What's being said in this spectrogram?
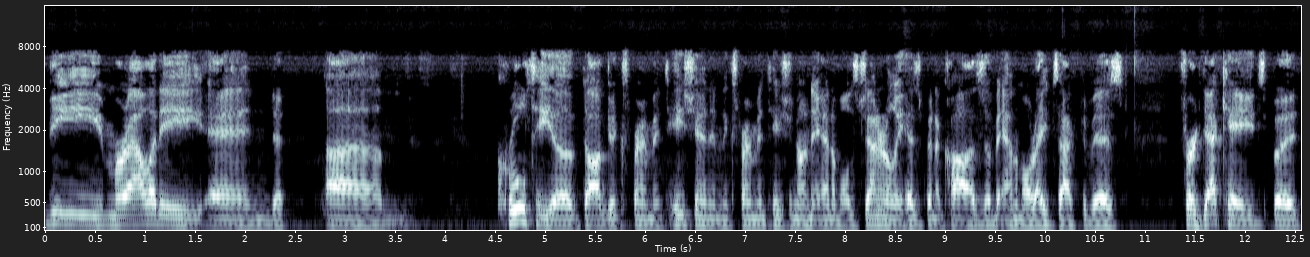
the morality and um, cruelty of dog experimentation and experimentation on animals generally has been a cause of animal rights activists for decades. But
